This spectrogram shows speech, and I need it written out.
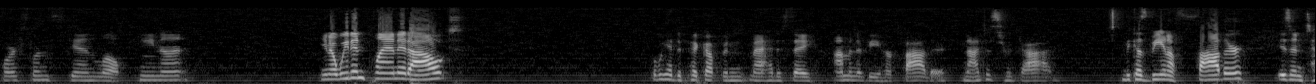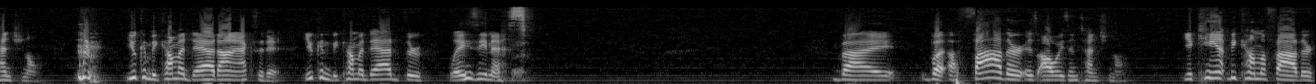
porcelain skinned little peanut. You know, we didn't plan it out. But we had to pick up and Matt had to say, I'm going to be her father, not just her dad. Because being a father is intentional. You can become a dad on accident. You can become a dad through laziness. By but a father is always intentional. You can't become a father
